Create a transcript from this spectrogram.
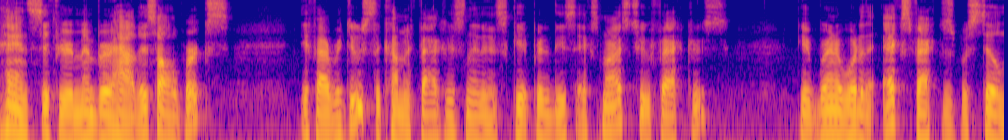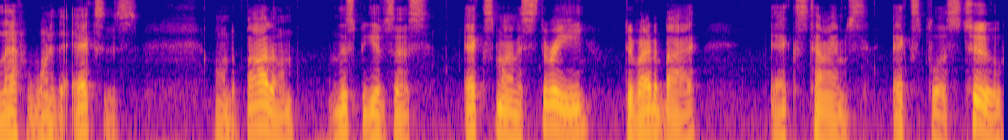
hence, if you remember how this all works, if I reduce the common factors, then it's get rid of these x minus 2 factors, get rid of one of the x factors, but still left with one of the x's on the bottom. And this gives us x minus 3 divided by x times x plus 2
